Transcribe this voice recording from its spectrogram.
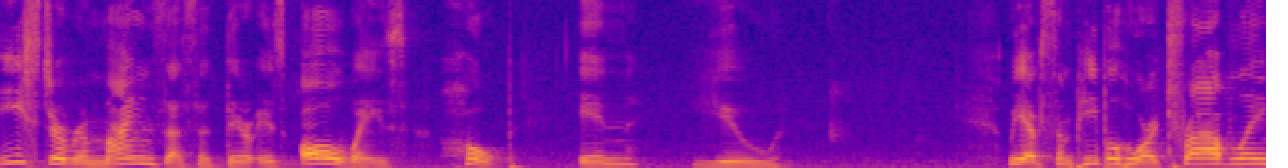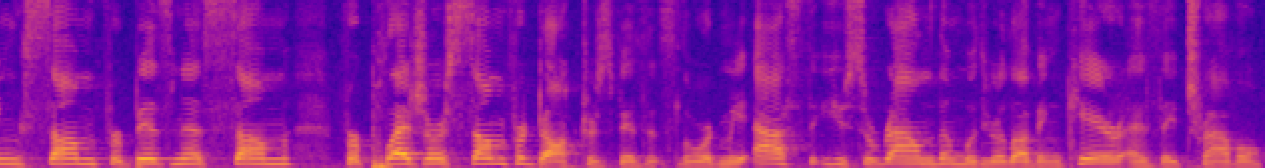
Easter reminds us that there is always hope in you. We have some people who are traveling, some for business, some for pleasure, some for doctor's visits, Lord. And we ask that you surround them with your loving care as they travel.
